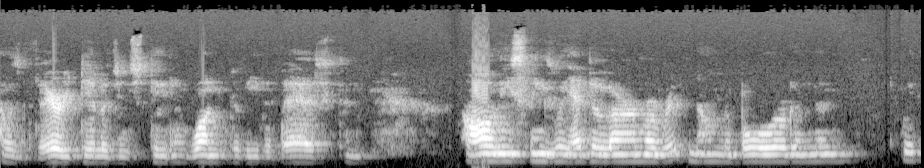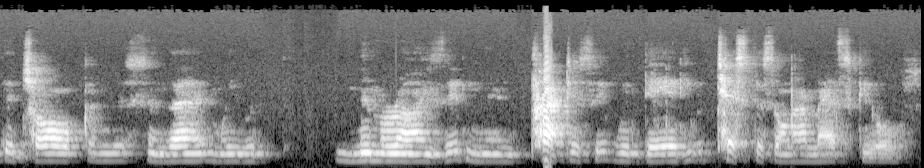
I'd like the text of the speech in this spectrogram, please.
I was a very diligent student, wanted to be the best, and all these things we had to learn were written on the board and then with the chalk and this and that, and we would memorize it and then practice it with Dad. He would test us on our math skills,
